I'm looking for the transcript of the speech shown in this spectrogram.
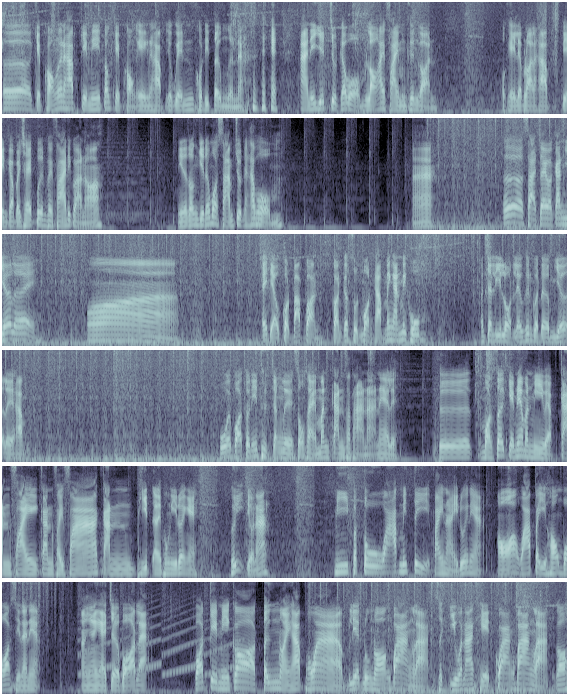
เออ เก็บของด้วยนะครับ เกมนี้ต้องเก็บของเองนะครับ ยกเว้นคนที่เติมเงินนะ อันนี้ยึดจุดครับผม รอให้ไฟมันขึ้นก่อน โอเค เรียบร้อยแล้วครับ เปลี่ยนกลับไปใช้ปืนไฟฟ้าดีกว่าเนาะ นี่เราต้องยึดทั้งหมด 3 จุดนะครับผม อ่า เออ สะใจกว่ากันเยอะเลยอ๋อเอ้เดี๋ยวกดบัฟก่อน ก่อนกระสุนหมดครับ ไม่งั้นไม่คุ้ม มันจะรีโหลดเร็วขึ้นกว่าเดิมเยอะเลยครับ โอ้ยบอสตัวนี้ถึกจังเลยสงสัยมันกันสถานะแน่เลย คือมอนสเตอร์เกมเนี่ยมันมีแบบกันไฟกันไฟฟ้ากันพิษอะไรพวกนี้ด้วยไงเฮ้ยเดี๋ยวนะ มีประตูวาร์ปมิติไปไหนด้วยเนี่ยอ๋อวาร์ปไปอีกห้องบอสสินะเนี่ยอะไงไงเจอบอสแล้วบอสเกมนี้ก็ตึงหน่อยครับ เพราะว่าเรียกลูกน้องบ้างละสกิลอนาเขตกว้างบ้างละก็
